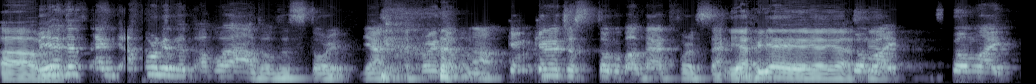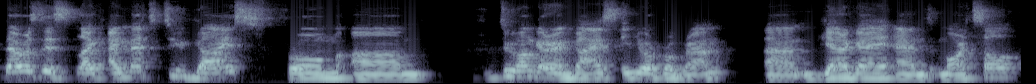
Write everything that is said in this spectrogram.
Um, yeah, that's, I, I forgot that one out of the story. Yeah, I forgot that one out. Can, can I just talk about that for a second? yeah, yeah, yeah, yeah, yeah. So yeah. like so I'm like, there was this like I met two guys from um, two Hungarian guys in your program, um, Gergely and Marcel,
